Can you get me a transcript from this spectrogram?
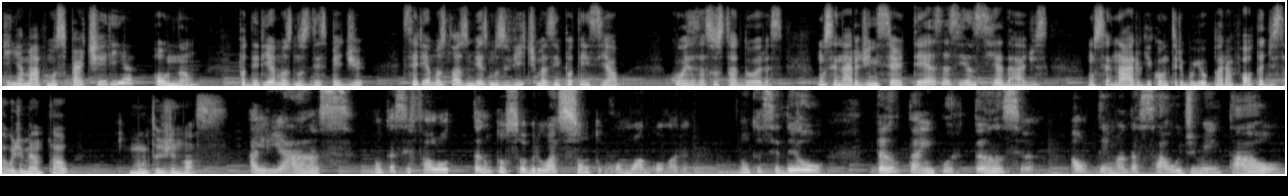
Quem amávamos partiria ou não? Poderíamos nos despedir? Seríamos nós mesmos vítimas em potencial? Coisas assustadoras, um cenário de incertezas e ansiedades, um cenário que contribuiu para a falta de saúde mental em muitos de nós. Aliás, nunca se falou tanto sobre o assunto como agora. Nunca se deu tanta importância ao tema da saúde mental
